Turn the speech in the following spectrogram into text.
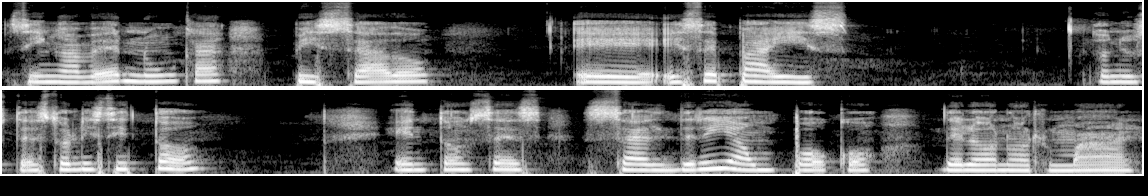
sin haber nunca pisado eh, ese país donde usted solicitó, entonces saldría un poco de lo normal.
